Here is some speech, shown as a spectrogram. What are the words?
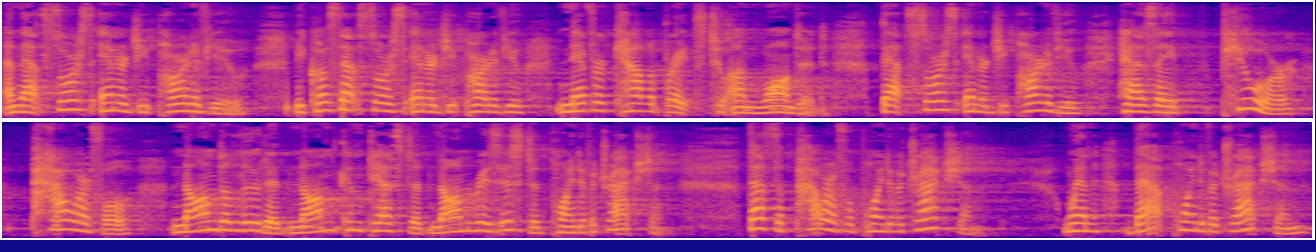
And that source energy part of you because that source energy part of you never calibrates to unwanted that source energy part of you has a pure powerful non-diluted non-contested non-resisted point of attraction that's a powerful point of attraction. When that point of attraction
